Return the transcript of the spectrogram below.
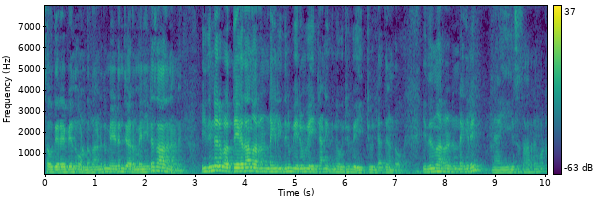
സൗദി അറേബ്യയിൽ നിന്ന് കൊണ്ടുവന്നതാണ്. ഇത് മെയ്ഡ് ഇൻ ജർമ്മനിയുടെ സാധനമാണ്. ഇതിന്റെ ഒരു പ്രത്യേകത എന്ന് പറഞ്ഞിട്ടുണ്ടെങ്കിൽ ഇതിന് വെറും വെയിറ്റ് ആണ്. ഇതിന് ഒരു വെയിറ്റും ഇല്ല അത് കണ്ടോ? ഇത് എന്ന് പറഞ്ഞിട്ടുണ്ടെങ്കിൽ നൈസ് സാധനം കൊണ്ട്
